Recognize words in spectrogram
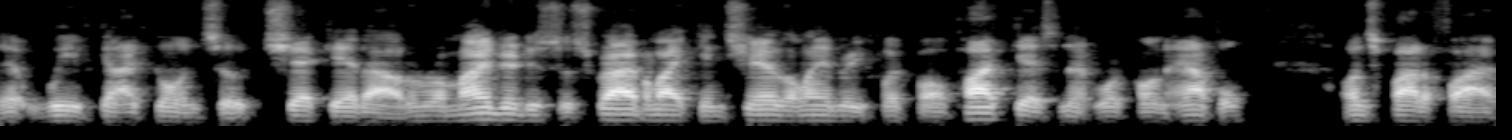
that we've got going. So check it out. A reminder to subscribe, like, and share the Landry Football Podcast Network on Apple, on Spotify,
